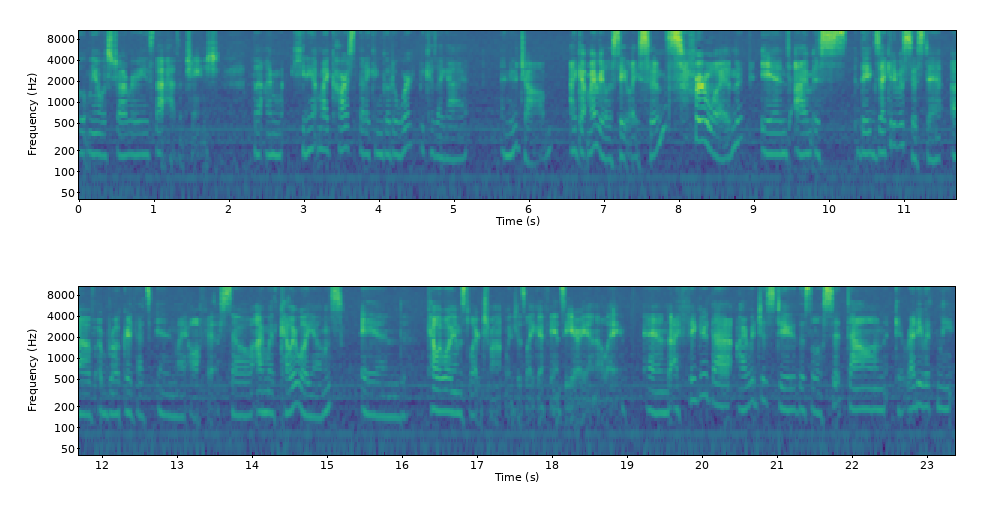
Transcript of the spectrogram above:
oatmeal with strawberries. That hasn't changed. But I'm heating up my car so that I can go to work because I got a new job. I got my real estate license for one, and I'm the executive assistant of a broker that's in my office. So I'm with Keller Williams and Keller Williams Larchmont, which is like a fancy area in LA. And I figured that I would just do this little sit down, get ready with me.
